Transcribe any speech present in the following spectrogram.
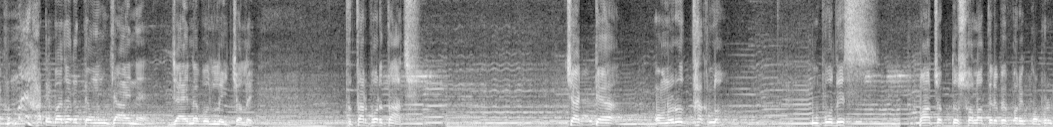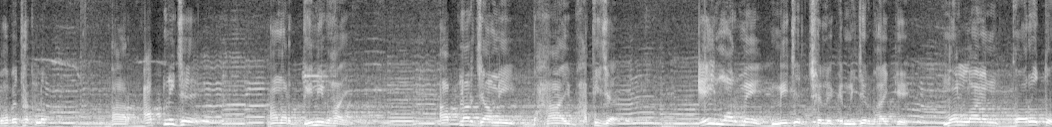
এখন নয়, হাটে বাজারে তেমন যায় না যায় না বললেই চলে। তো তারপরে তো আছে। চারটা অনুরোধ থাকল, উপদেশ পাঁচ অক্ত সলাতের ব্যাপারে কঠোরভাবে থাকল। আর আপনি যে আমার দিনী ভাই, আপনার যে আমি ভাই ভাতিজা, এই মর্মে নিজের ছেলেকে, নিজের ভাইকে মূল্যায়ন করো তো।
